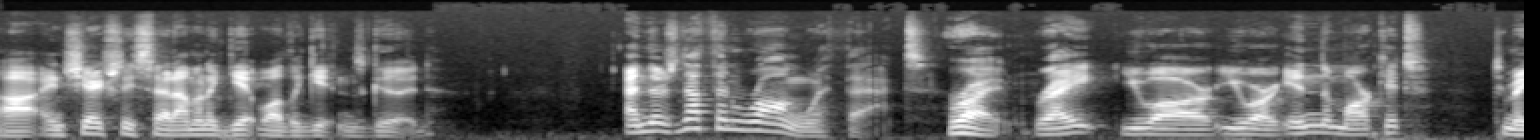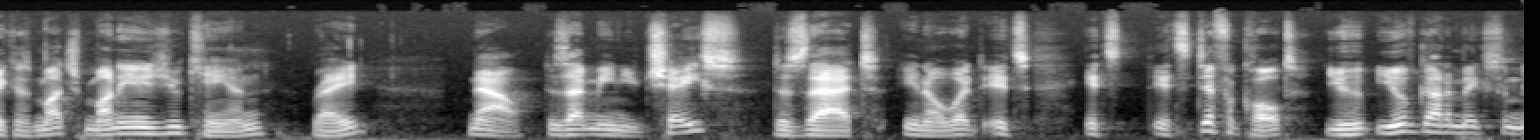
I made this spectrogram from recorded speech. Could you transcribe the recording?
uh, and she actually said, "I'm going to get while the getting's good." And there's nothing wrong with that Right. right? You are you are in the market to make as much money as you can, right? Now, does that mean you chase? Does that you know what? It's it's it's difficult. You you've got to make some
